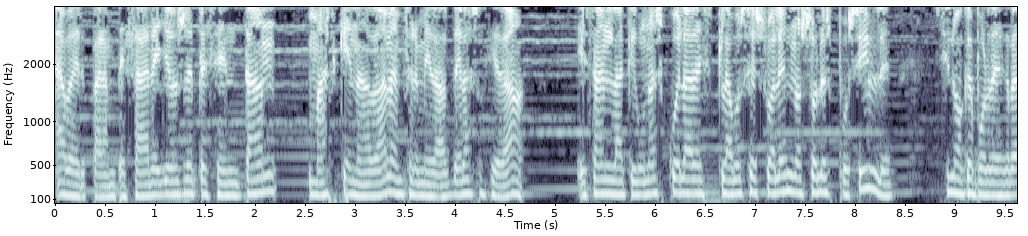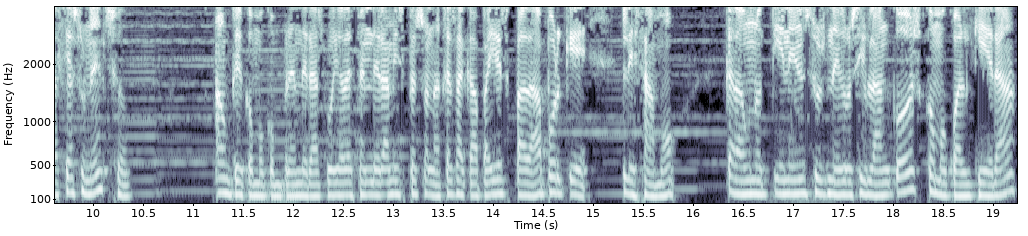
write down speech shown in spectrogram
A ver, para empezar, ellos representan más que nada la enfermedad de la sociedad esa en la que una escuela de esclavos sexuales no solo es posible, sino que por desgracia es un hecho. aunque como comprenderás voy a defender a mis personajes a capa y espada porque les amo. Cada uno tiene sus negros y blancos como cualquiera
